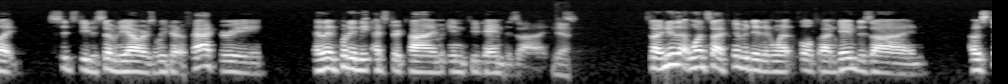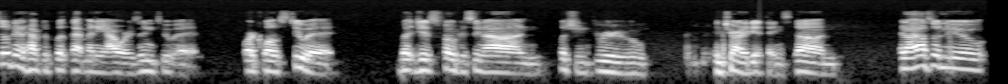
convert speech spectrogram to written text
like 60 to 70 hours a week at a factory and then putting the extra time into game design. Yeah. So I knew that once I pivoted and went full time game design, I was still going to have to put that many hours into it or close to it, but just focusing on pushing through and trying to get things done and I also knew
